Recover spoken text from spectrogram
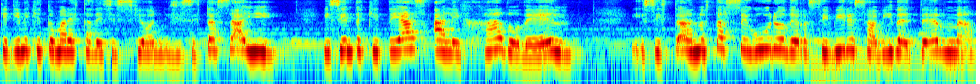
que tienes que tomar esta decisión. Y si estás ahí y sientes que te has alejado de Él, y si no estás seguro de recibir esa vida eterna,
